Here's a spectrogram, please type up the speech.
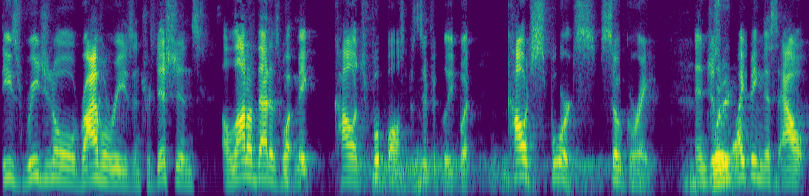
These regional rivalries and traditions, a lot of that is what make college football specifically, but college sports so great. And just it, wiping this out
